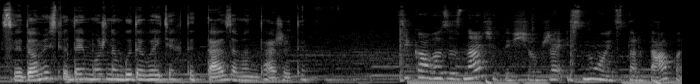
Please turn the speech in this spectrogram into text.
свідомість людей можна буде витягти та завантажити. Цікаво зазначити, що вже існують стартапи,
